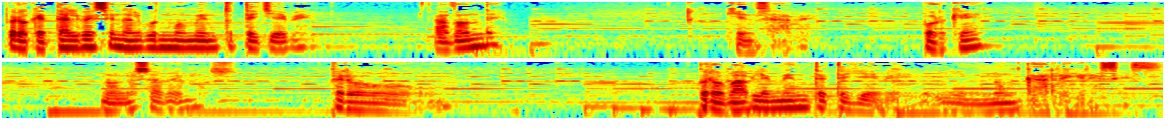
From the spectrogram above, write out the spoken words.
pero que tal vez en algún momento te lleve. ¿A dónde? ¿Quién sabe? ¿Por qué? No lo sabemos, pero probablemente te lleve y nunca regreses.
